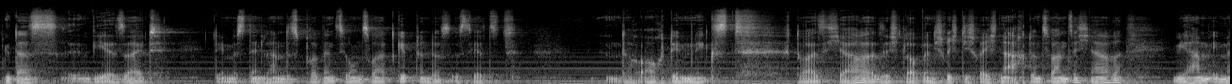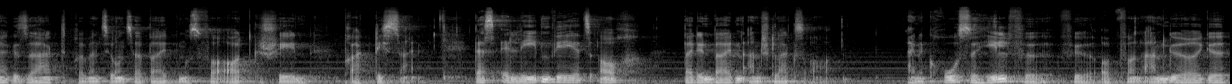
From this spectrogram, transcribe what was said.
dass wir seitdem es den Landespräventionsrat gibt, und das ist jetzt doch auch demnächst 30 Jahre, also ich glaube, wenn ich richtig rechne, 28 Jahre, wir haben immer gesagt, Präventionsarbeit muss vor Ort geschehen, praktisch sein. Das erleben wir jetzt auch bei den beiden Anschlagsorten. Eine große Hilfe für Opfer und Angehörige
